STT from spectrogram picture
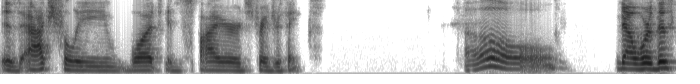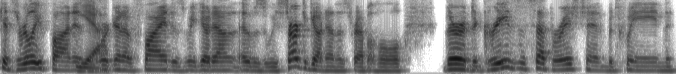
is actually what inspired Stranger Things. Oh. Now, where this gets really fun is Yeah. we're going to find as we go down, as we start to go down this rabbit hole, there are degrees of separation between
